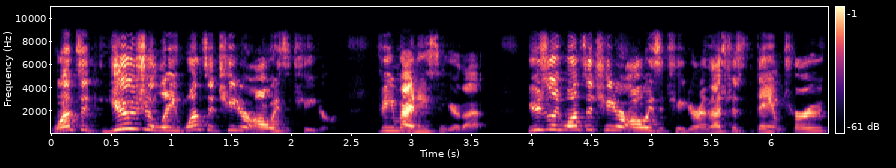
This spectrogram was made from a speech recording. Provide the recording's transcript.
once it usually once a cheater, always a cheater. If anybody needs to hear that. Usually once a cheater, always a cheater, and that's just the damn truth.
